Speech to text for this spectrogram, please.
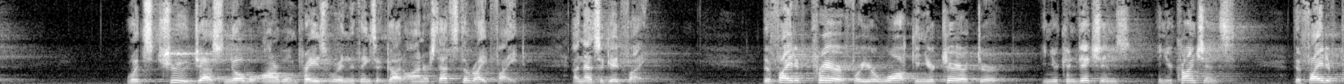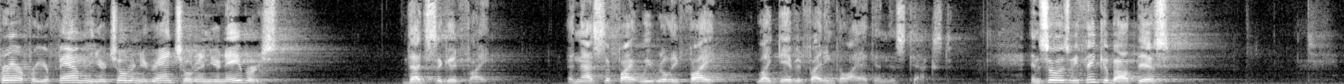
What's true, just, noble, honorable, and praiseworthy, and the things that God honors. That's the right fight. And that's a good fight. The fight of prayer for your walk and your character and your convictions and your conscience. The fight of prayer for your family and your children, your grandchildren, and your neighbors. That's the good fight. And that's the fight we really fight, like David fighting Goliath in this text. And so, as we think about this,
